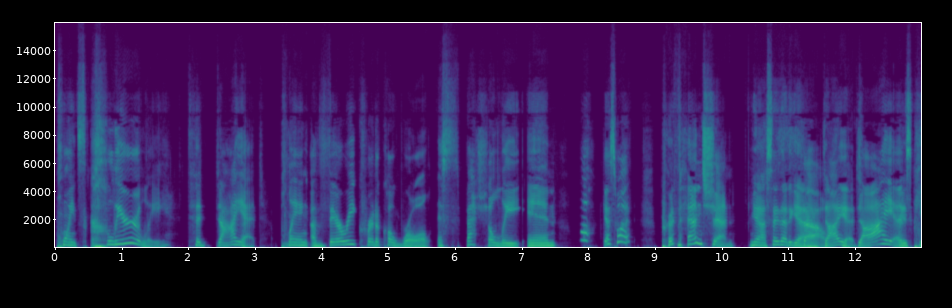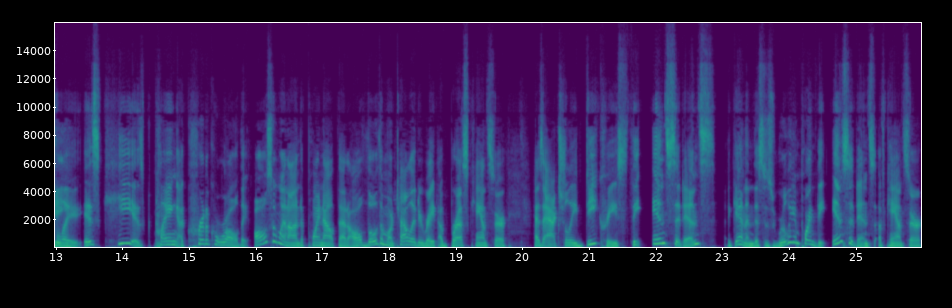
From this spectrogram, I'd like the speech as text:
points clearly to diet playing a very critical role, especially in, well, guess what? Prevention. Yeah, say that again. So, Diet. Diet is key. play- is key, is playing a critical role. They also went on to point out that although the mortality rate of breast cancer has actually decreased, the incidence, again, and this is really important, the incidence of cancer,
